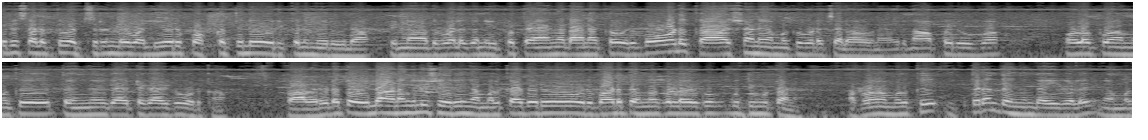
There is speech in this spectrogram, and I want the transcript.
ഒരു സ്ഥലത്ത് വെച്ചിട്ടുണ്ട് വലിയൊരു പൊക്കത്തിൽ ഒരിക്കലും വരില്ല പിന്നെ അതുപോലെ തന്നെ ഇപ്പോൾ തേങ്ങ ഇടാനൊക്കെ ഒരുപാട് കാശാണ് നമുക്ക് ഇവിടെ ചിലവാകുന്നത്. ഒരു നാൽപ്പത് രൂപ ഉള്ളപ്പോൾ നമുക്ക് തെങ്ങ് കയറ്റക്കാർക്ക് കൊടുക്കണം. അപ്പോൾ അവരുടെ തൊഴിലാണെങ്കിലും ശരി നമ്മൾക്കതൊരു ഒരുപാട് തെങ്ങൊക്കെ ബുദ്ധിമുട്ടാണ്. അപ്പോൾ നമ്മൾക്ക് ഇത്തരം തെങ്ങിൻ തൈകൾ നമ്മൾ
